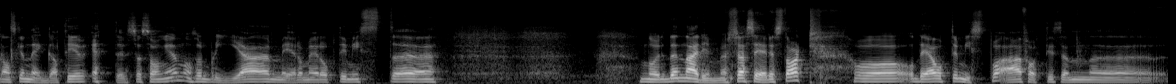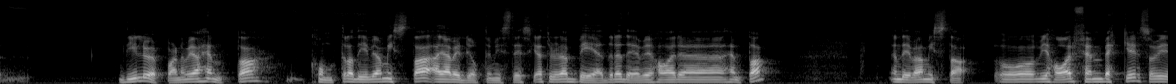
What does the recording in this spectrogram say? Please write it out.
ganske negativ etter sesongen, og så blir jeg mer og mer optimist eh, når det nærmer seg seriestart. Og det jeg er optimist på, er faktisk den De løperne vi har henta, kontra de vi har mista, er jeg veldig optimistisk. Jeg tror det er bedre det vi har henta, enn det vi har mista. Og vi har fem bekker, så vi,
